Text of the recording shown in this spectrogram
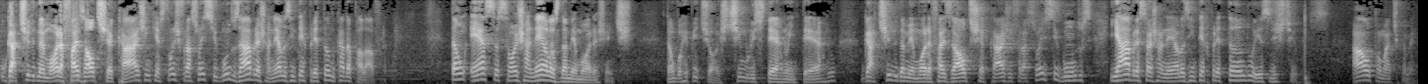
o gatilho de memória faz auto-checagem, em questão de frações de segundos, abre as janelas interpretando cada palavra. Então, essas são as janelas da memória, gente. Então, vou repetir: ó, estímulo externo interno, gatilho da memória faz auto-checagem, frações de segundos e abre essas janelas interpretando esses estímulos, automaticamente.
